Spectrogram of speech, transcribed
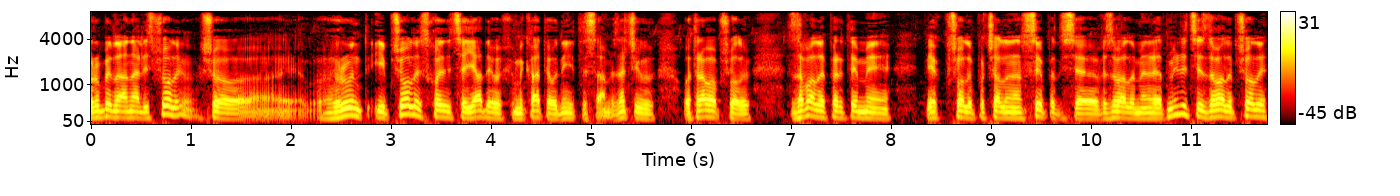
робили аналіз пчоли, що е, ґрунт і пчоли сходяться ядохімікати одні і ті самі. Значить, отрава пчоли. Здавали перед тими, як пчоли почали нам сипатися, визивали мене ряд міліції, здавали пчоли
